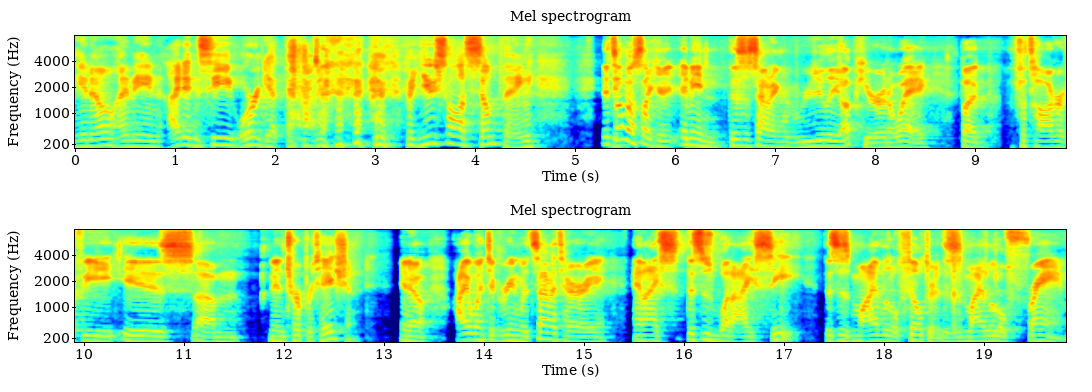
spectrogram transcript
you know i mean i didn't see or get that but you saw something It's almost like you're, I mean, this is sounding really up here in a way, but photography is um, an interpretation. You know, I went to Greenwood Cemetery, and I this is what I see. This is my little filter. This is my little frame.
